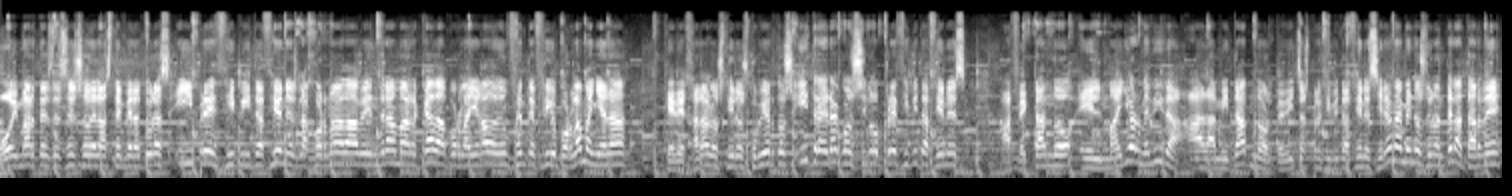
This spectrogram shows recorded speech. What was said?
Hoy martes descenso de las temperaturas y precipitaciones. La jornada vendrá marcada por la llegada de un frente frío por la mañana que dejará los cielos cubiertos y traerá consigo precipitaciones afectando en mayor medida a la mitad norte. Dichas precipitaciones irán a menos durante la tarde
